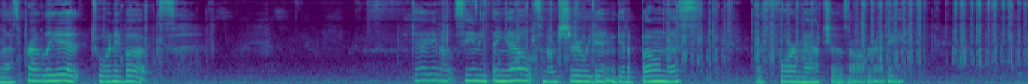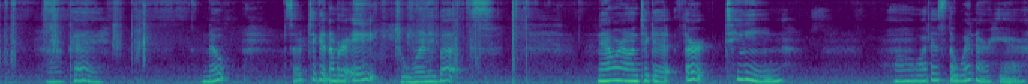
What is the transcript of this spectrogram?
That's probably it, 20 bucks. Okay, I don't see anything else, and I'm sure we didn't get a bonus with four matches already. Okay. Nope. Ticket number eight, 20 bucks. Now we're on ticket 13. Oh, what is the winner here?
